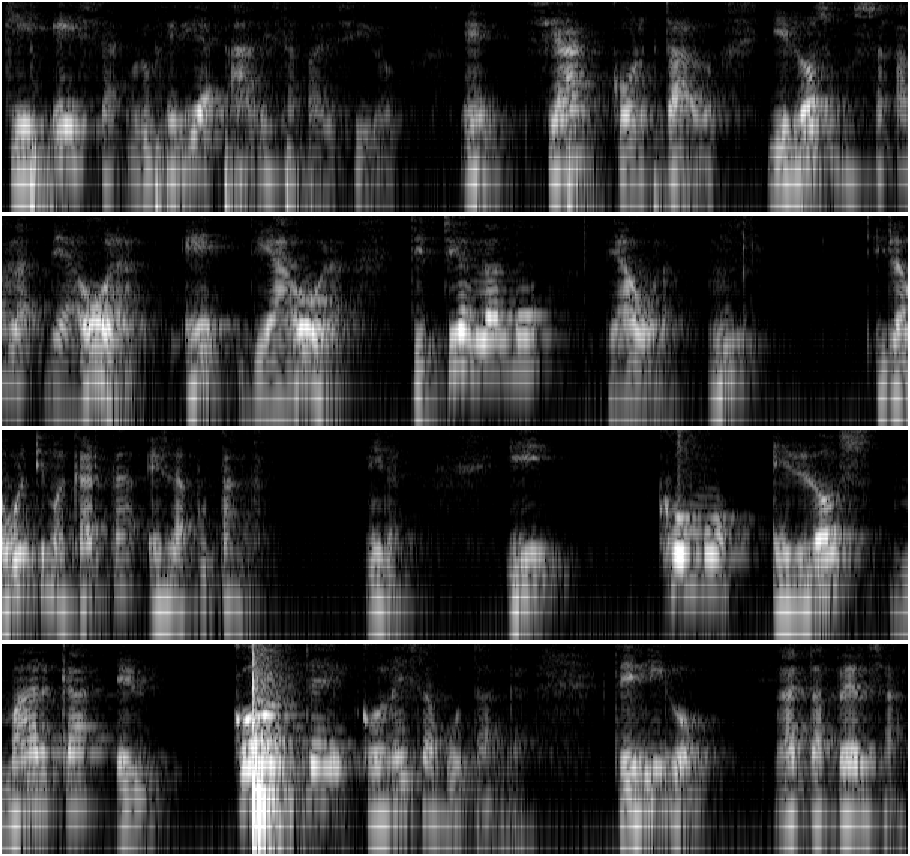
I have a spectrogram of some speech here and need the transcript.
que esa brujería ha desaparecido, ¿eh? se ha cortado. Y el os nos habla de ahora, ¿eh? de ahora. Te estoy hablando de ahora. Y la última carta es la putanga. Mira, y cómo el os marca el corte con esa putanga. Te digo, gata persa,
